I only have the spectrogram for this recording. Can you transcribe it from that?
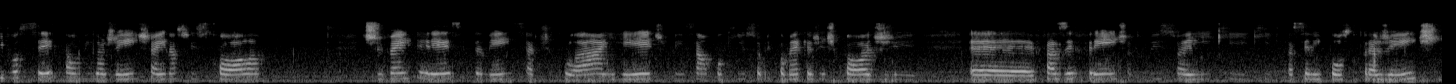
se você que está ouvindo a gente aí na sua escola tiver interesse também se articular em rede, pensar um pouquinho sobre como é que a gente pode é, fazer frente a tudo isso aí que está sendo imposto para a gente.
